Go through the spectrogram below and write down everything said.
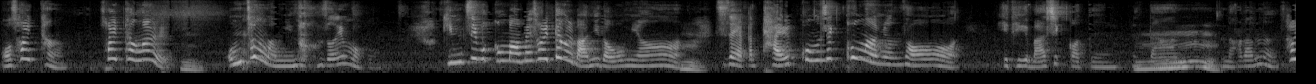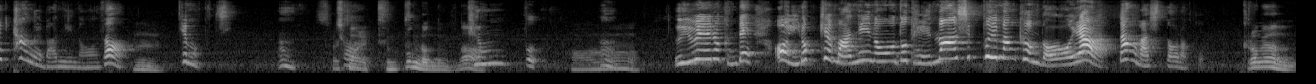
어 설탕. 설탕을 음, 엄청 많이 넣어서 해 먹어. 김치볶음밥에 설탕을 많이 넣으면 음. 진짜 약간 달콤 새콤하면서 이게 되게 맛있거든. 일단 음. 나라는 설탕을 많이 넣어서 음. 해먹지. 설탕을 듬뿍 넣는구나. 듬뿍. 아. 의외로 근데 어 이렇게 많이 넣어도 되나 싶을 만큼 넣어야 딱 맛있더라고. 그러면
